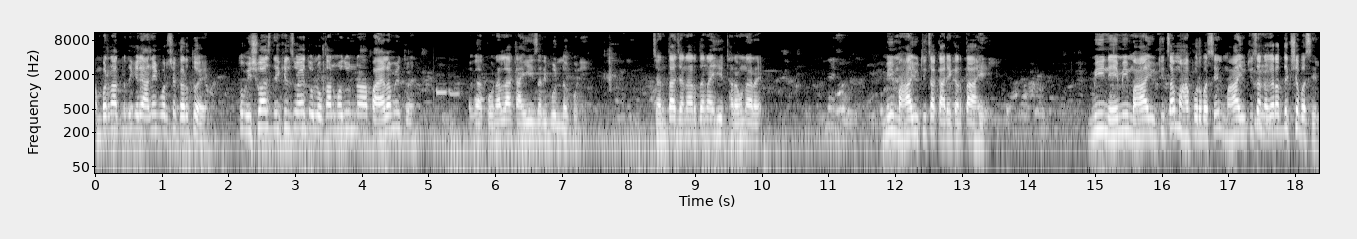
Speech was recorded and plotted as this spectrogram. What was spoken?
अंबरनाथमध्ये गेले अनेक वर्ष करतो आहे तो विश्वास देखील जो आहे तो लोकांमधून पाहायला मिळतो आहे बघा कोणाला काही जरी बोललं कोणी जनता जनार्दन ही ठरवणार आहे. मी महायुतीचा कार्यकर्ता आहे. मी नेहमी महायुतीचा महापौर बसेल महायुतीचा नगराध्यक्ष बसेल.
